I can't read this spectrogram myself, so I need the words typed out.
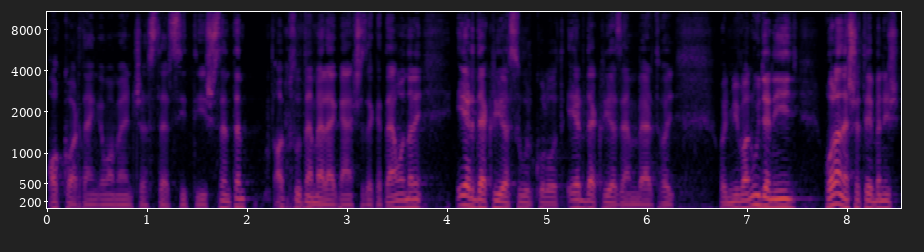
Akart engem a Manchester City is. Szerintem abszolút nem elegáns ezeket elmondani. Érdekli a szurkolót, érdekli az embert, hogy, hogy mi van. Ugyanígy Holland esetében is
